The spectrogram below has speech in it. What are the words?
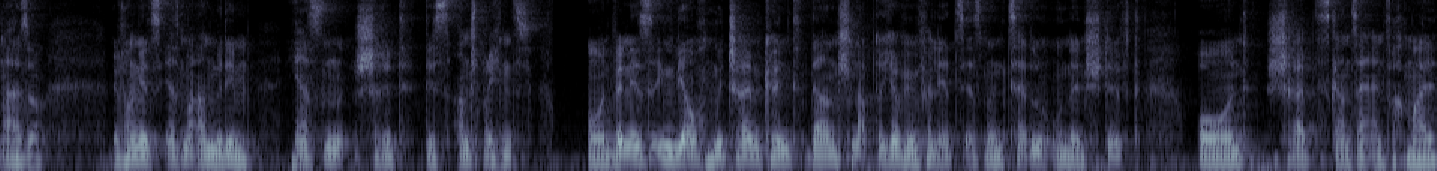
Also, wir fangen jetzt erstmal an mit dem ersten Schritt des Ansprechens. Und wenn ihr es irgendwie auch mitschreiben könnt, dann schnappt euch auf jeden Fall jetzt erstmal einen Zettel und einen Stift und schreibt das Ganze einfach mal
